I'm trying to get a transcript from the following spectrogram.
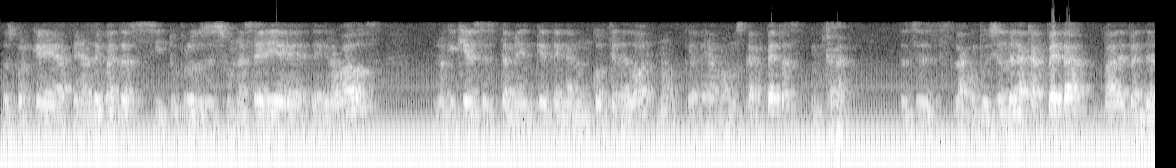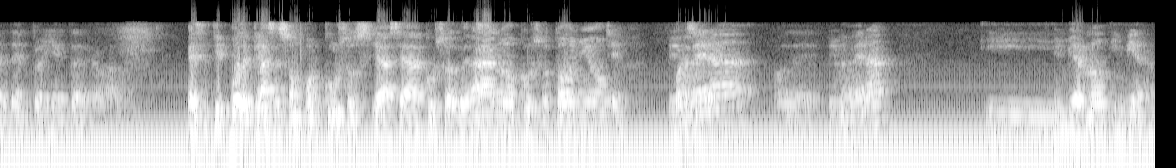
pues porque a final de cuentas, si tú produces una serie de grabados, lo que quieres es también que tengan un contenedor, ¿no? que le llamamos carpetas. Ok. Entonces, la composición de la carpeta va a depender del proyecto de grabado. Este tipo de clases son por cursos, ya sea curso de verano, curso otoño, Sí, primavera o de primavera y Invierno. invierno.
